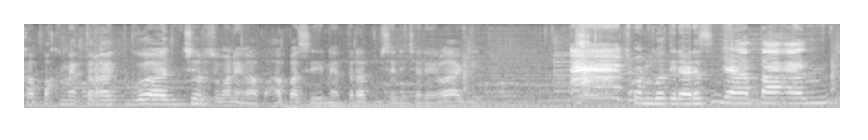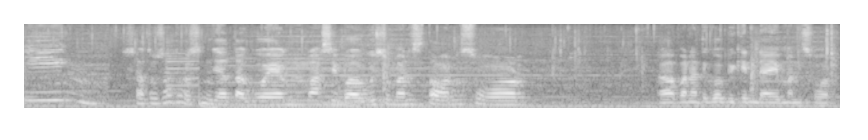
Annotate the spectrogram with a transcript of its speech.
Kapak netherite gue hancur, cuman ya nggak apa-apa sih, netherite bisa dicari lagi. Ah, cuman gue tidak ada senjata anjing. Satu-satu senjata gue yang masih bagus cuman stone sword. Apa nanti gue bikin diamond sword.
